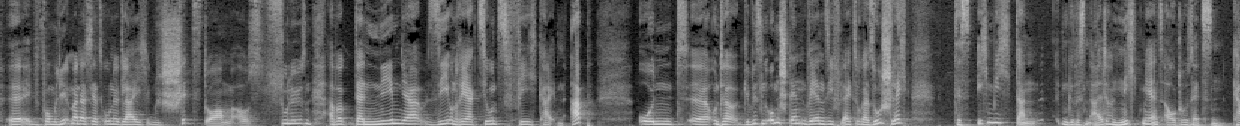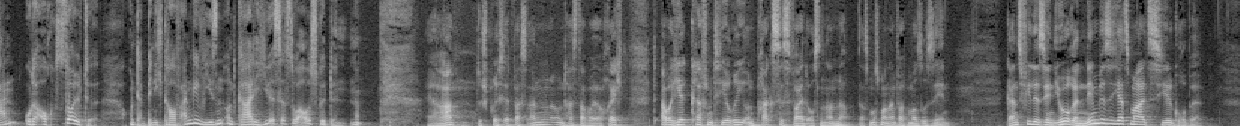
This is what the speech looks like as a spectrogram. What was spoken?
äh, formuliert man das jetzt ohne gleich einen Shitstorm auszulösen, aber da nehmen ja Seh- und Reaktionsfähigkeiten ab. Und äh, unter gewissen Umständen werden sie vielleicht sogar so schlecht, dass ich mich dann im gewissen Alter nicht mehr ins Auto setzen kann oder auch sollte. Und da bin ich drauf angewiesen und gerade hier ist das so ausgedünnt. Ne? Ja, du sprichst etwas an und hast dabei auch recht. Aber hier klaffen Theorie und Praxis weit auseinander. Das muss man einfach mal so sehen. Ganz viele Senioren, nehmen wir sie jetzt mal als Zielgruppe,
